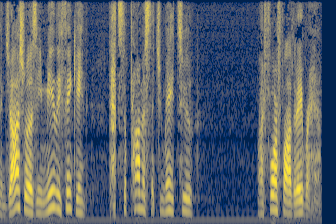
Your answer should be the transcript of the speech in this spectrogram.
And Joshua is immediately thinking, That's the promise that you made to my forefather Abraham.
